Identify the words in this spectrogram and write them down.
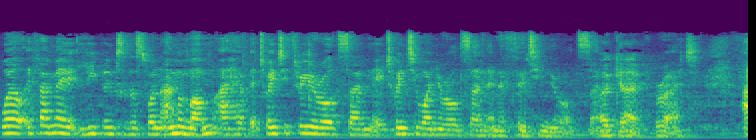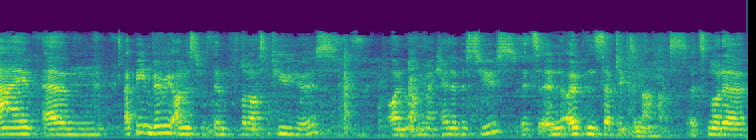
Well, if I may leap into this one, I'm a mum. I have a 23 year old son, a 21 year old son, and a 13 year old son. Okay. Right. I've um, I've been very honest with them for the last few years on, on my cannabis use. It's an open subject in our house. It's not a.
